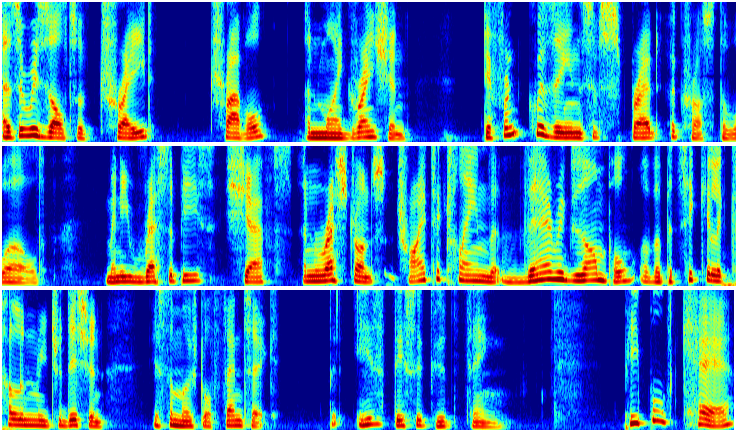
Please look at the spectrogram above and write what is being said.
as a result of trade, travel, and migration, different cuisines have spread across the world. Many recipes, chefs, and restaurants try to claim that their example of a particular culinary tradition is the most authentic. But is this a good thing? People care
